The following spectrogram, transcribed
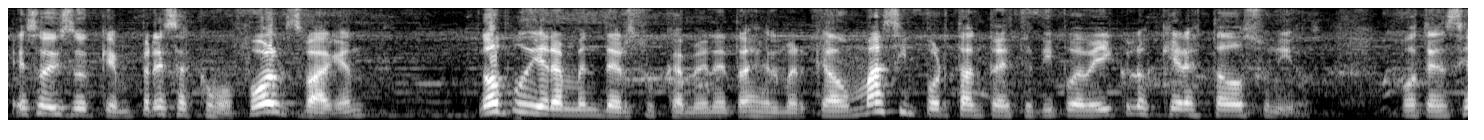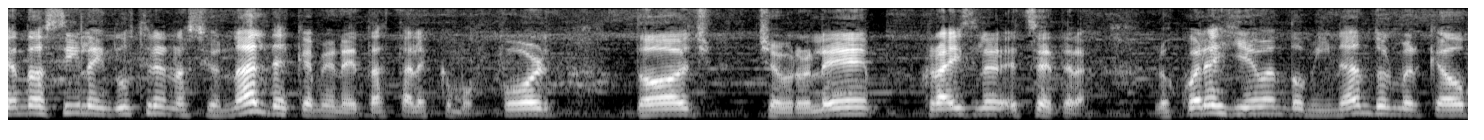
Eso hizo que empresas como Volkswagen no pudieran vender sus camionetas en el mercado más importante de este tipo de vehículos que era Estados Unidos, potenciando así la industria nacional de camionetas tales como Ford, Dodge, Chevrolet, Chrysler, etc los cuales llevan dominando el mercado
